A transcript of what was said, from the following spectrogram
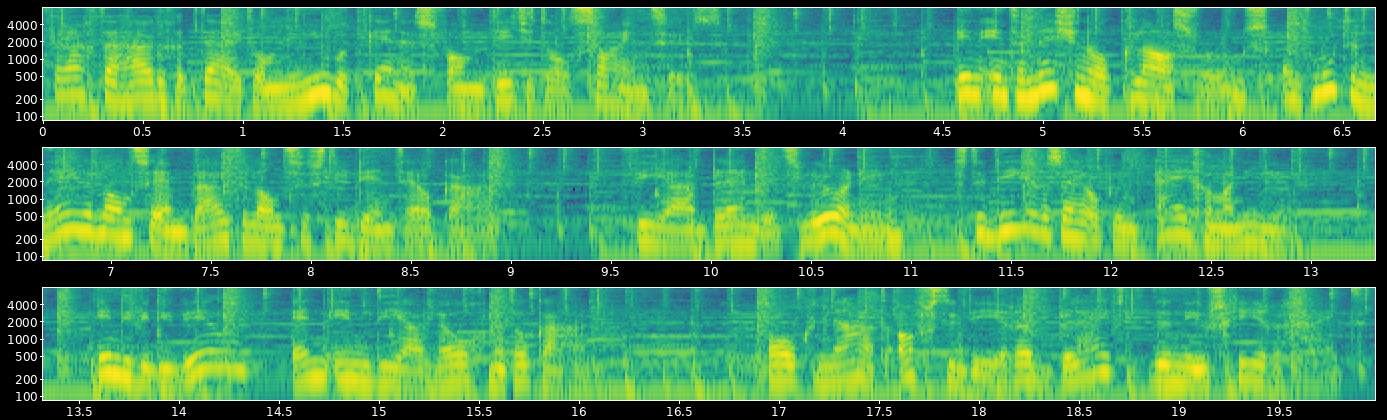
vraagt de huidige tijd om nieuwe kennis van digital sciences. In international classrooms ontmoeten Nederlandse en buitenlandse studenten elkaar. Via blended learning studeren zij op hun eigen manier, individueel en in dialoog met elkaar. Ook na het afstuderen blijft de nieuwsgierigheid.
